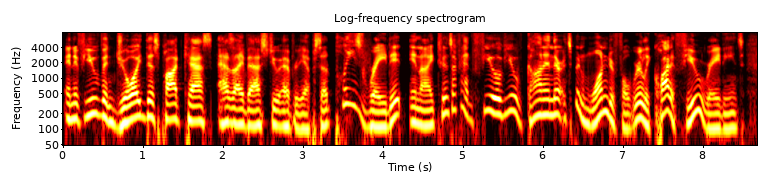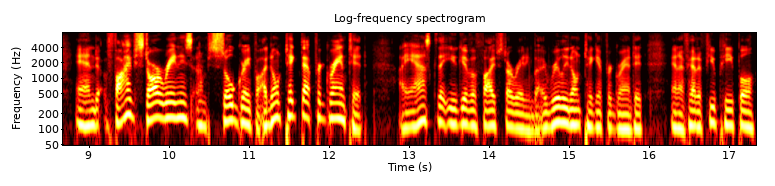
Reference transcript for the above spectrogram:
And if you've enjoyed this podcast, as I've asked you every episode, please rate it in iTunes. I've had a few of you have gone in there. It's been wonderful, really, quite a few ratings and five star ratings. And I'm so grateful. I don't take that for granted. I ask that you give a five star rating, but I really don't take it for granted. And I've had a few people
